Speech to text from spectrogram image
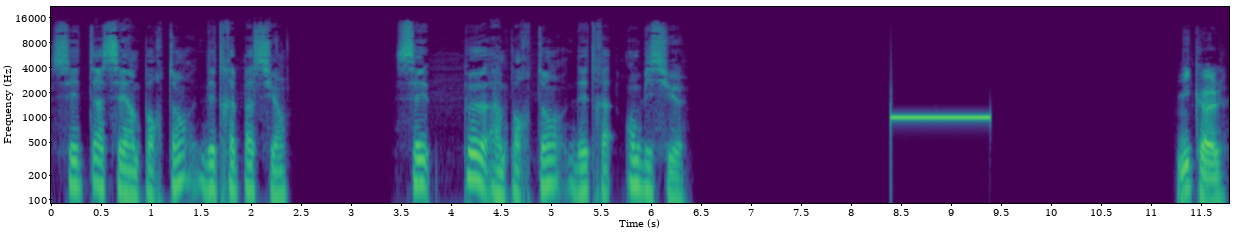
C'est assez important d'être patient. C'est peu important d'être ambitieux. Nicole,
